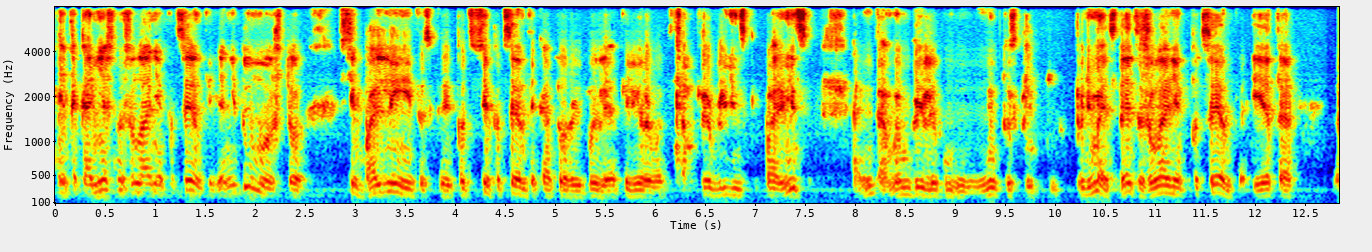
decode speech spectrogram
это, конечно, желание пациента. Я не думаю, что все больные, так сказать, все пациенты, которые были оперированы там, в Люблинской больнице, они там им были, ну, так сказать, понимаете, да, это желание пациента. И это э,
